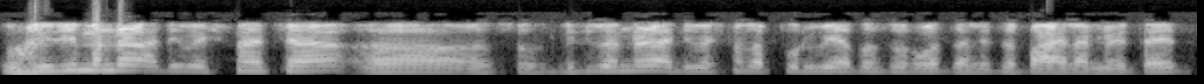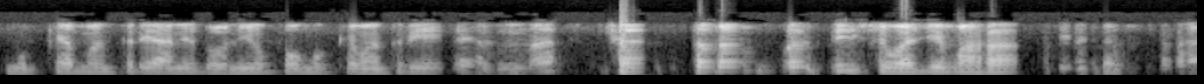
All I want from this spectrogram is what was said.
विधिमंडळ अधिवेशनाच्या विधिमंडळ अधिवेशनाला पूर्वी आता सुरुवात झाल्याचं पाहायला मिळत आहे मुख्यमंत्री आणि दोन्ही उपमुख्यमंत्री यांना छत्रपती शिवाजी महाराज यांच्या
